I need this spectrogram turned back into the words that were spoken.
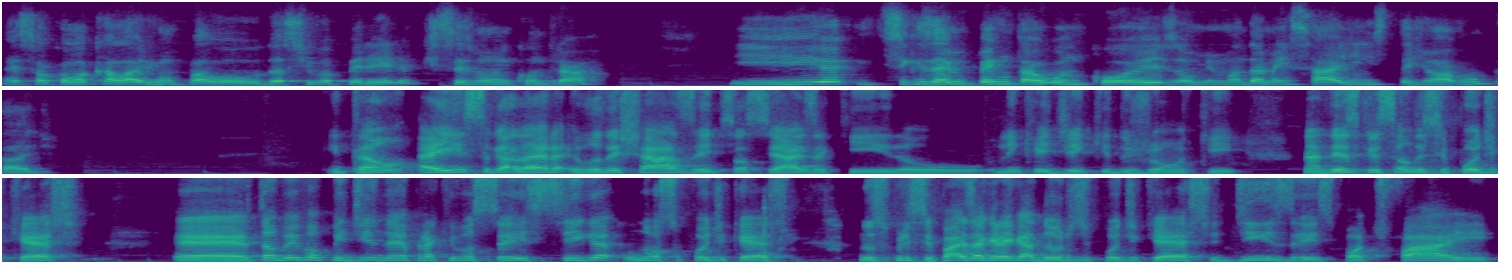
é só colocar lá João Paulo da Silva Pereira, que vocês vão encontrar. E se quiser me perguntar alguma coisa ou me mandar mensagem, estejam à vontade. Então é isso, galera. Eu vou deixar as redes sociais aqui, o LinkedIn aqui do João aqui, na descrição desse podcast. É, também vou pedir né, para que vocês sigam o nosso podcast nos principais agregadores de podcast, Deezer, Spotify,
